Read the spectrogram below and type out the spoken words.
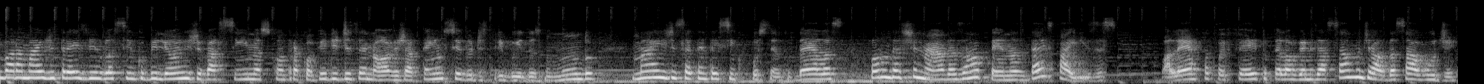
Embora mais de 3,5 bilhões de vacinas contra a Covid-19 já tenham sido distribuídas no mundo, mais de 75% delas foram destinadas a apenas 10 países. O alerta foi feito pela Organização Mundial da Saúde,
